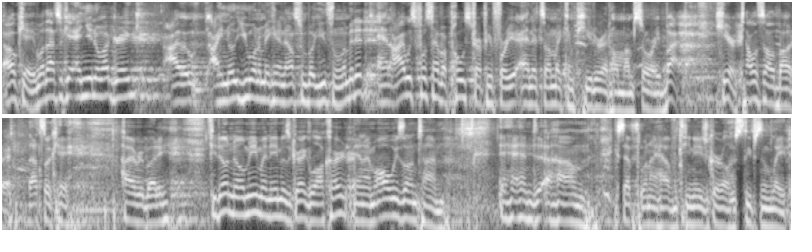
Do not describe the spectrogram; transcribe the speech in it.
Okay, well, that's okay. And you know what, Greg? I, I know you want to make an announcement about Youth Unlimited, and I was supposed to have a poster up here for you, and it's on my computer at home. I'm sorry. But here, tell us all about it. That's okay. Hi, everybody. If you don't know me, my name is Greg Lockhart, and I'm always on time. And, um, except when I have a teenage girl who sleeps in late.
